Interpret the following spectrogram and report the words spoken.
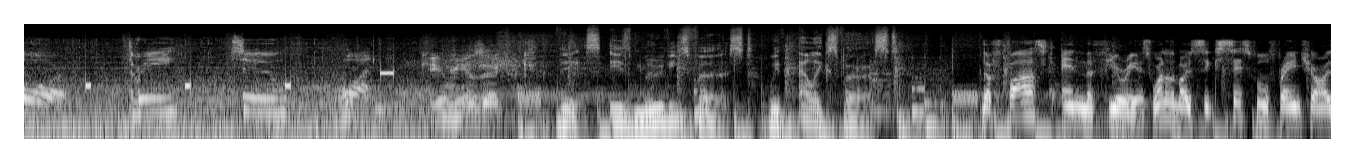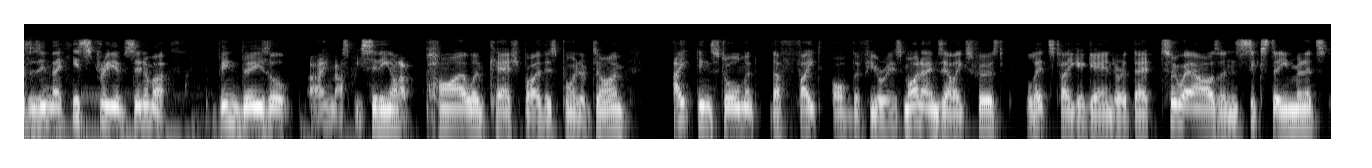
Five, four, three, two, one. Cue music. This is Movies First with Alex First. The Fast and the Furious, one of the most successful franchises in the history of cinema. Vin Diesel, oh, he must be sitting on a pile of cash by this point of time. Eighth installment, The Fate of the Furious. My name's Alex First. Let's take a gander at that. Two hours and 16 minutes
